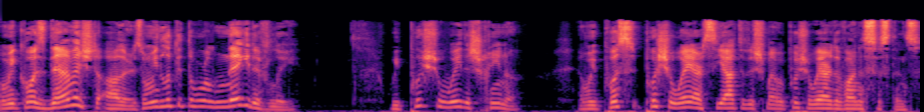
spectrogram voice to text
when we cause damage to others, when we look at the world negatively, we push away the Shekhinah and we push push away our siyata d'shmai, we push away our divine assistance.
